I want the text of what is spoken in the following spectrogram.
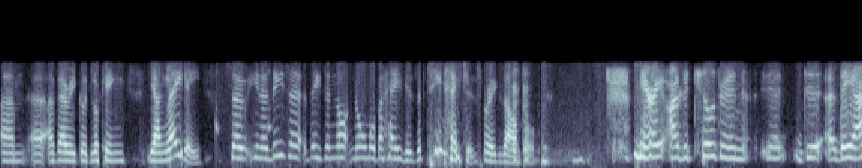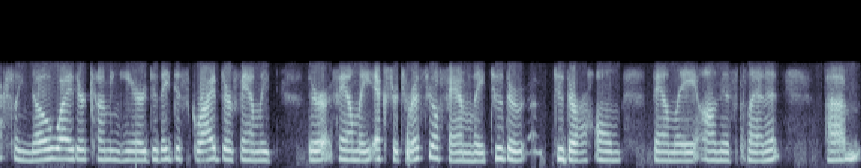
um, a, a very good looking young lady. So, you know, these are these are not normal behaviors of teenagers, for example. Mary, are the children uh, do uh, they actually know why they're coming here? Do they describe their family their family, extraterrestrial family, to their to their home family on this planet. Um,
